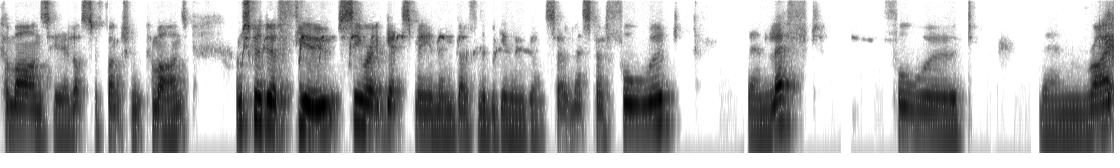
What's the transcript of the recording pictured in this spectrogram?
commands here, lots of function commands. I'm just going to do a few, see where it gets me, and then go from the beginning again. So let's go forward, then left, forward, then right,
